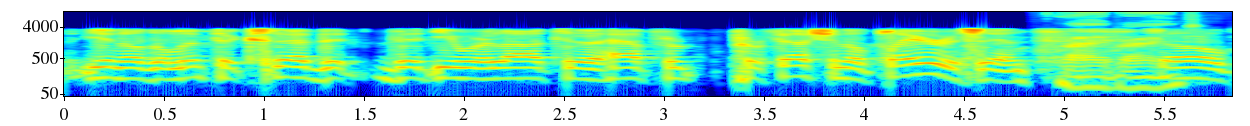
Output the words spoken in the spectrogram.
you know, the Olympics said that that you were allowed to have professional players in. Right, right. So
